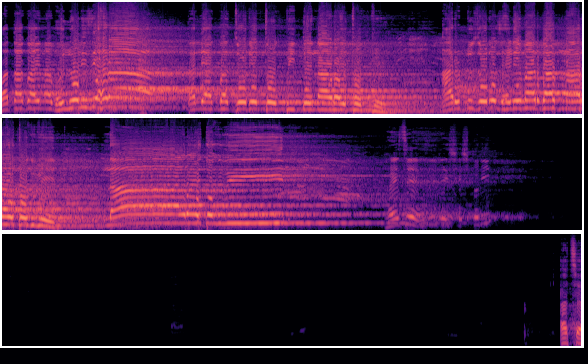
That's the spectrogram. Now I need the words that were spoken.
কথা কয় না ভুল বলিস হারা তাহলে একবার জোরে তকবির দে, না রয় তকবির আর একটু জোরে ঝেড়ে মার বাপ, না রয় তকবির না হয়েছে? শেষ করি। আচ্ছা।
